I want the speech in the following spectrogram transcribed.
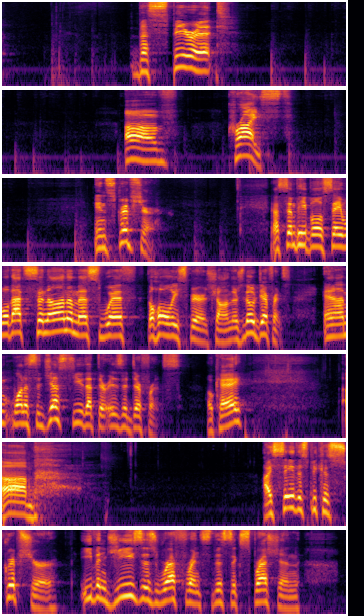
the Spirit of Christ in Scripture. Now, some people say, well, that's synonymous with the Holy Spirit, Sean. There's no difference. And I want to suggest to you that there is a difference, okay? Um, I say this because Scripture, even Jesus referenced this expression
